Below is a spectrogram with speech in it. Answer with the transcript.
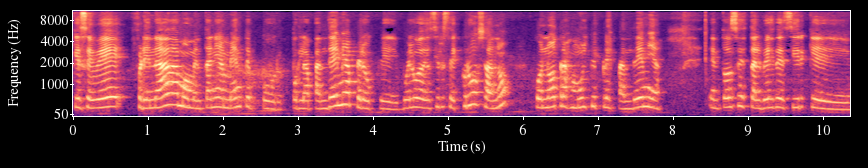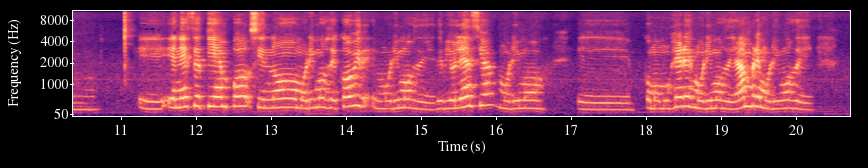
que se ve frenada momentáneamente por, por la pandemia, pero que, vuelvo a decir, se cruza, ¿no? Con otras múltiples pandemias. Entonces, tal vez decir que eh, en ese tiempo, si no morimos de COVID, morimos de, violencia, morimos eh, como mujeres, morimos de hambre, morimos de,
